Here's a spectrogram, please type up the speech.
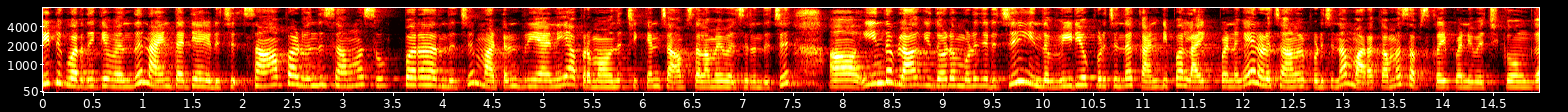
வீட்டுக்கு வர்றதுக்கே வந்து நைன் தேர்ட்டி ஆகிடுச்சு சாப்பாடு வந்து செம்ம சூப்பராக இருந்துச்சு. மட்டன் பிரியாணி அப்புறமா வந்து சிக்கன் சாப்ஸ் எல்லாமே வச்சுருந்துச்சு. இந்த விளாக் இதோட முடிஞ்சிடுச்சு. இந்த வீடியோ பிடிச்சிருந்தா கண்டிப்பாக லைக் பண்ணுங்கள் என்னோட சேனல் பிடிச்சிருந்தா மறக்காமல் சப்ஸ்கிரைப் பண்ணி வச்சுக்கோங்க.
